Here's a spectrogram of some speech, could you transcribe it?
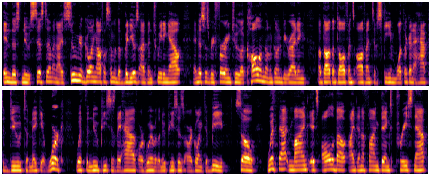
in this new system? And I assume you're going off of some of the videos I've been tweeting out, and this is referring to the column that I'm going to be writing about the Dolphins' offensive scheme, what they're going to have to do to make it work with the new pieces they have or whoever the new pieces are going to be. So, with that in mind, it's all about identifying things pre snap,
